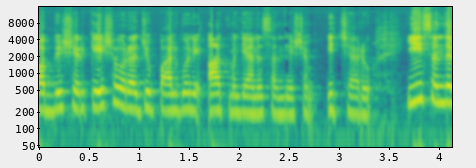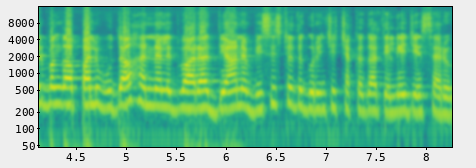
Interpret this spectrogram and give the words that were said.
పబ్లిషర్ కేశవరాజు పాల్గొని ఆత్మజ్ఞాన సందేశం ఇచ్చారు. ఈ సందర్భంగా పలు ఉదాహరణల ద్వారా ధ్యాన విశిష్టత గురించి చక్కగా తెలియజేశారు.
